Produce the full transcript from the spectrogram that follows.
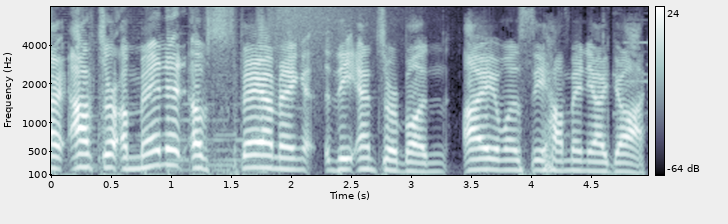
Alright, after a minute of spamming the enter button, I want to see how many I got.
